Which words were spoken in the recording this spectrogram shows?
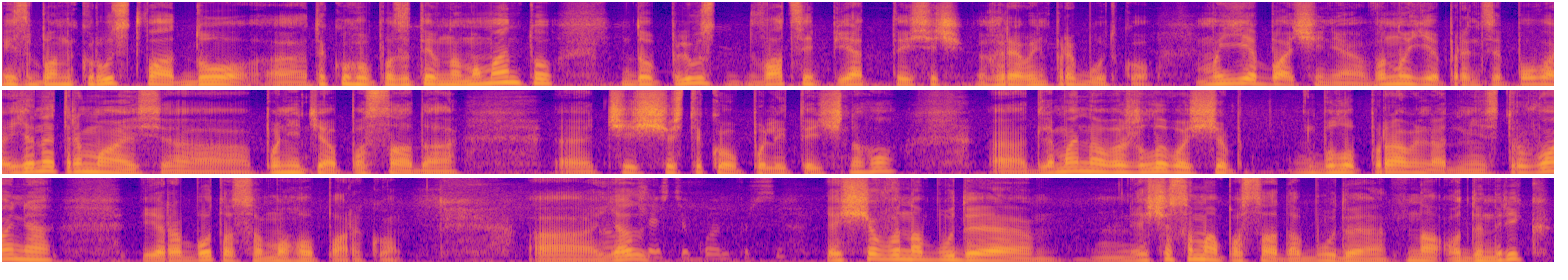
із банкрутства до е, такого позитивного моменту до плюс 25 тисяч гривень прибутку. Моє бачення, воно є принципове. Я не тримаюся поняття посада е, чи щось такого політичного. Е, Для мене важливо, щоб було правильне адміністрування і робота самого парку. Е, Я, якщо вона буде, якщо сама посада буде на один рік,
